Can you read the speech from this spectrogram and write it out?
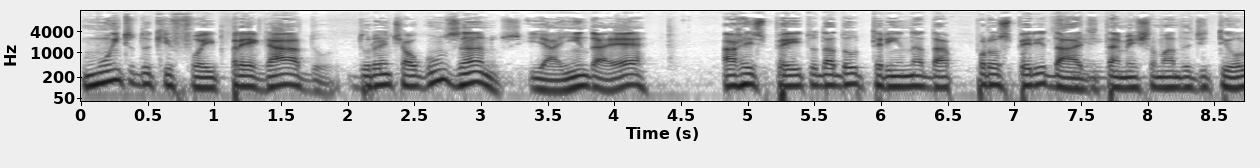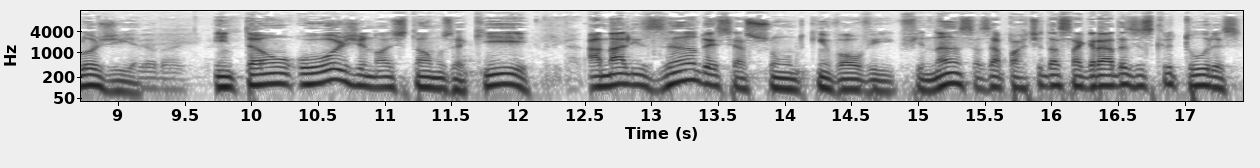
muito do que foi pregado durante alguns anos e ainda é a respeito da doutrina da prosperidade, Sim. também chamada de teologia. Verdade. Então, hoje nós estamos aqui Obrigado. analisando esse assunto que envolve finanças a partir das Sagradas Escrituras.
